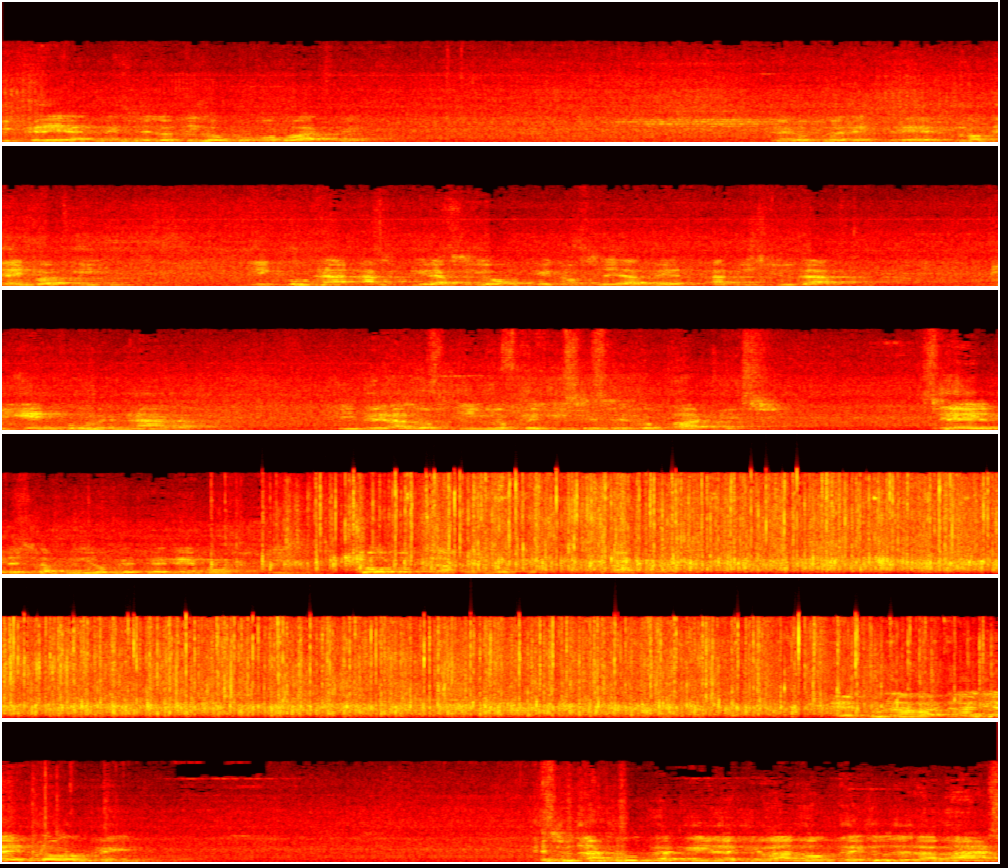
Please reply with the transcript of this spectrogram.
Y créanme, se lo digo como Duarte, me lo pueden creer, no tengo aquí ninguna aspiración que no sea ver a mi ciudad bien gobernada y ver a los niños felices en los parques. Sé el desafío que tenemos y todos saben lo que Es una batalla enorme. Es una ruta que la llevamos en medio de la más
